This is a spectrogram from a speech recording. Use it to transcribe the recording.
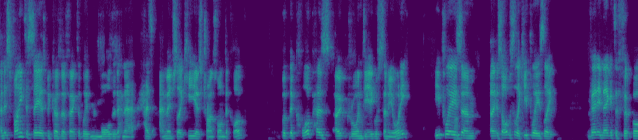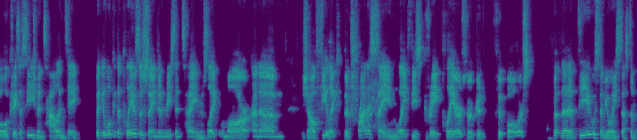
And it's funny to say it's because effectively molded in his image, like he has transformed the club. But the club has outgrown Diego Simeone. He plays, um, it's obviously like he plays like very negative football, creates a siege mentality. But you look at the players they've signed in recent times, like Lemar and um, João Felix, they're trying to sign like these great players who are good footballers. But the Diego Simeone system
